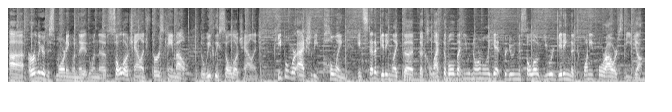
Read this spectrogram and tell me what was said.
uh, earlier this morning when the when the solo challenge first came out, the weekly solo challenge, people were actually pulling instead of getting like the the collectible that you would normally get for doing the solo, you were getting the 24-hour Steve Young,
